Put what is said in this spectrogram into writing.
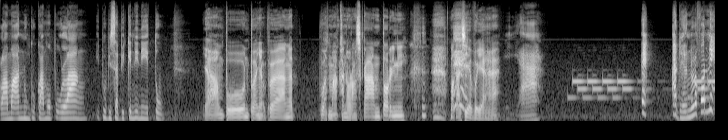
Kelamaan nunggu kamu pulang, ibu bisa bikin ini itu. Ya ampun, banyak banget. Buat makan orang sekantor ini. Makasih ya bu ya. Iya. Eh, ada yang nelfon nih.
